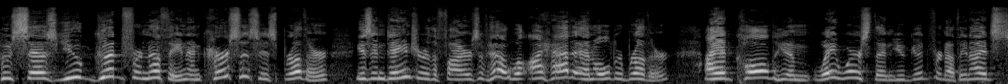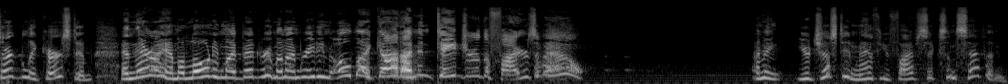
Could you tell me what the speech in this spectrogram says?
who says, You good for nothing, and curses his brother is in danger of the fires of hell. Well, I had an older brother. I had called him way worse than you good for nothing. I had certainly cursed him. And there I am alone in my bedroom, and I'm reading, Oh my God, I'm in danger of the fires of hell. I mean, you're just in Matthew 5, 6, and 7.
